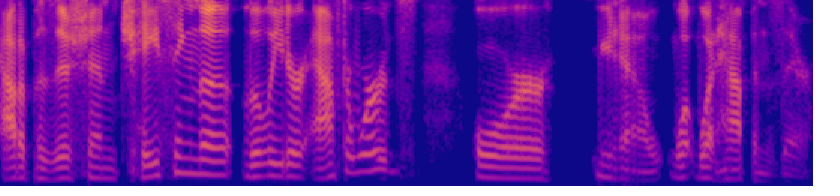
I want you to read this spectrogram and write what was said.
out of position chasing the the leader afterwards, or you know what what happens there?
